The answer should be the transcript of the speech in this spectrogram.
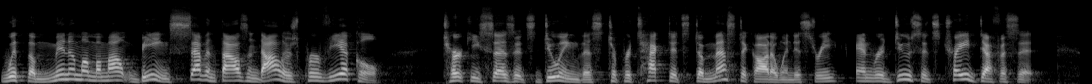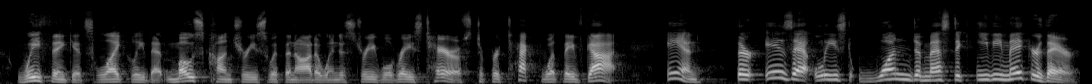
with the minimum amount being $7,000 per vehicle. Turkey says it's doing this to protect its domestic auto industry and reduce its trade deficit. We think it's likely that most countries with an auto industry will raise tariffs to protect what they've got. And there is at least one domestic EV maker there.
